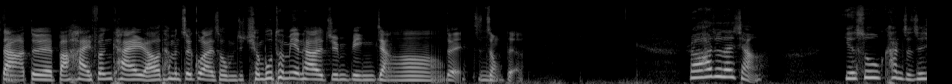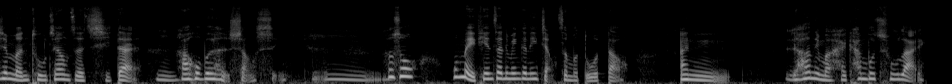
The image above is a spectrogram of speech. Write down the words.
打对，把海分开，然后他们追过来的时候，我们就全部吞灭他的军兵，这样，嗯、对，这种的。嗯、然后他就在讲，耶稣看着这些门徒这样子的期待，嗯，他会不会很伤心？嗯，他说：“我每天在那边跟你讲这么多道，啊你，然后你们还看不出来，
